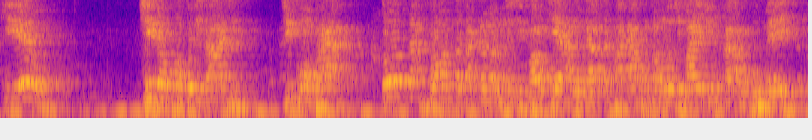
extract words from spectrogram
Que eu tive a oportunidade de comprar toda a frota da Câmara Municipal que era alugada, pagava um valor de mais de um carro por mês.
